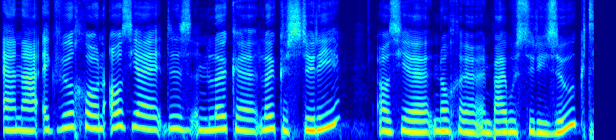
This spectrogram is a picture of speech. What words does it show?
En uh, ik wil gewoon, als jij, dit is een leuke, leuke studie, als je nog een Bijbelstudie zoekt,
